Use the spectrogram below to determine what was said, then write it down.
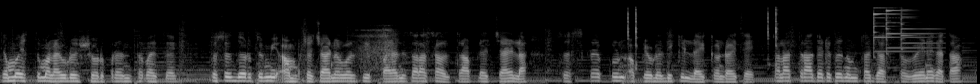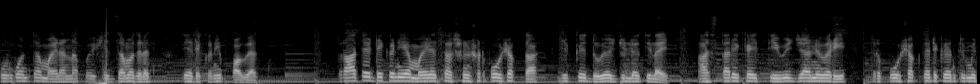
त्यामुळेच तुम्हाला व्हिडिओ शेवटपर्यंत पाहिजे आहे. तसंच जर तुम्ही आमच्या चॅनलवरती पहिल्यांदा चाला असाल तर आपल्या चॅनलला सबस्क्राईब करून आपल्या व्हिडिओ देखील लाईक करून राहायचं आहे. चला तर आता ठिकाणी तुमचा जास्त वेळ न घेता कोणकोणत्या महिलांना पैसे जमा झालेत त्या ठिकाणी पाहूयात. तर आता या ठिकाणी या महिन्याचा स्क्रीनशॉट पाहू शकता जे की धुळे जिल्ह्यातील आहे. आज तारीख आहे तेवीस जानेवारी तर पाहू शकता ठिकाणी तुम्ही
